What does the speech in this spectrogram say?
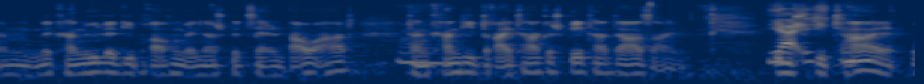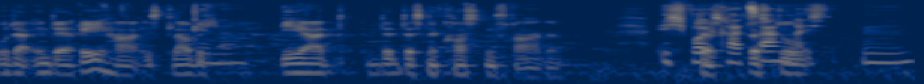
ähm, eine Kanüle, die brauchen wir in einer speziellen Bauart, mhm. dann kann die drei Tage später da sein ja, im Spital ich, oder in der Reha ist, glaube ich, genau. eher das eine Kostenfrage. Ich wollte gerade sagen, du, ich, mm.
